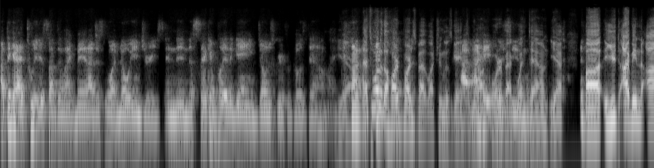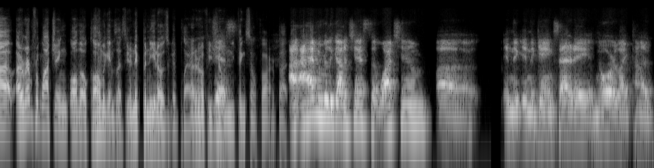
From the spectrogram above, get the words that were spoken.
I think I had tweeted something like, "Man, I just want no injuries." And then the second play of the game, Jonas Griffith goes down. Like, Yeah, that's one of the hard parts about watching those games. I- I, mean, our quarterback went down. Yeah, uh, you. I mean, uh, I remember from watching all the Oklahoma games last year. Nick Bonitto is a good player. I don't know if he's shown Yes. anything so far, but I, I haven't really got a chance to watch him uh, in the in the game Saturday, nor like kind of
